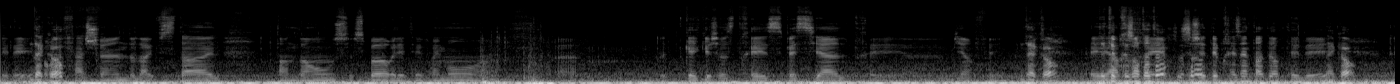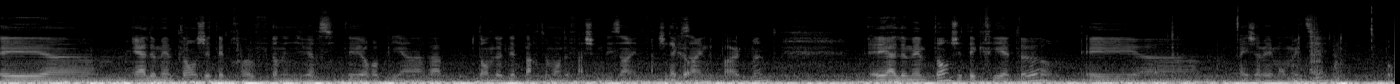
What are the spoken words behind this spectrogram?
télé, D'accord. fashion, le lifestyle, tendance, sport. Il était vraiment euh, euh, quelque chose de très spécial, très euh, bien fait. D'accord, T'étais présentateur, c'est ça? J'étais présentateur télé. d'accord. Et, et à le même temps, j'étais prof dans l'université européenne arabe dans le département de fashion design, fashion design department. Et à le même temps, j'étais créateur et, euh, et j'avais mon métier pour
